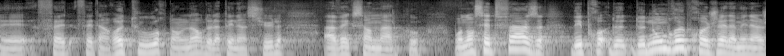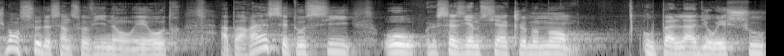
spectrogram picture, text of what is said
et fait, un retour dans le nord de la péninsule avec San Marco. Bon, dans cette phase, de, de, nombreux projets d'aménagement, ceux de Sansovino et autres, apparaissent. C'est aussi au XVIe siècle le moment où Palladio échoue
